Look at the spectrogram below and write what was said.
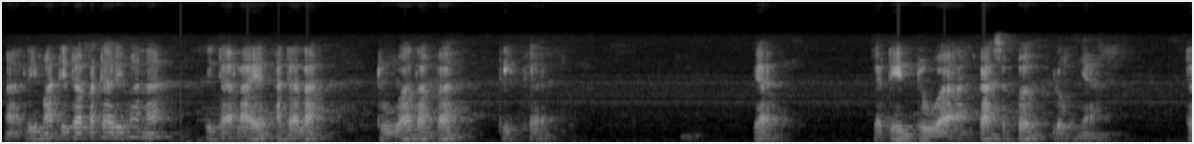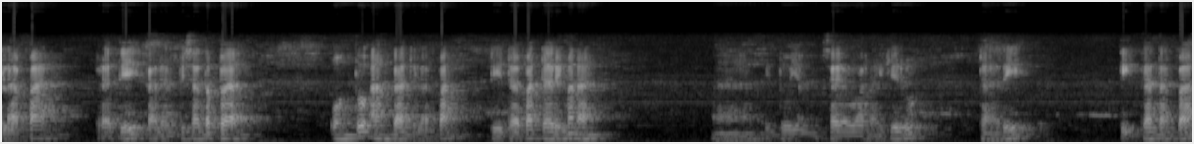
Nah, lima didapat dari mana? Tidak lain adalah dua tambah tiga. Ya, jadi dua angka sebelumnya. 8 berarti kalian bisa tebak. Untuk angka 8 didapat dari mana? Nah itu yang saya warnai biru. Dari 3 tambah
